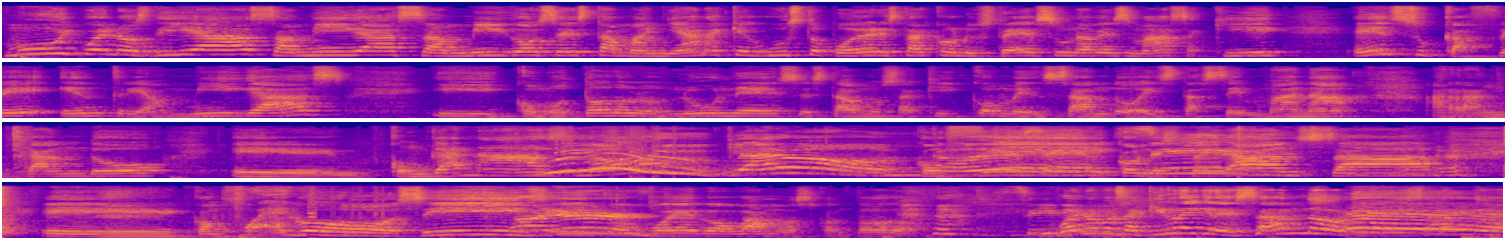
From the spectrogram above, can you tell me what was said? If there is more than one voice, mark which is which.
Speaker 1: Muy buenos días, amigas, amigos, esta mañana. Qué gusto poder estar con ustedes una vez más aquí en su café entre amigas. Y como todos los lunes, estamos aquí comenzando esta semana, arrancando eh, con ganas,
Speaker 2: ¿no? ¡Claro!
Speaker 1: Con fe, con esperanza, eh, con fuego, sí, sí, con fuego, vamos, con todo. Y bueno, pues aquí regresando, regresando.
